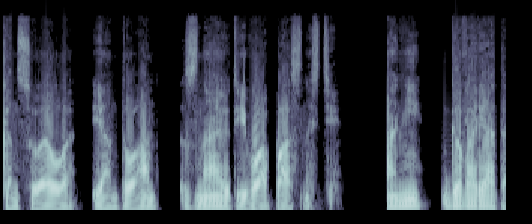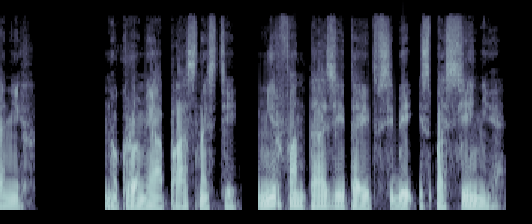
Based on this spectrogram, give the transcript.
Консуэлла и Антуан знают его опасности. Они говорят о них. Но кроме опасностей, мир фантазии таит в себе и спасение.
